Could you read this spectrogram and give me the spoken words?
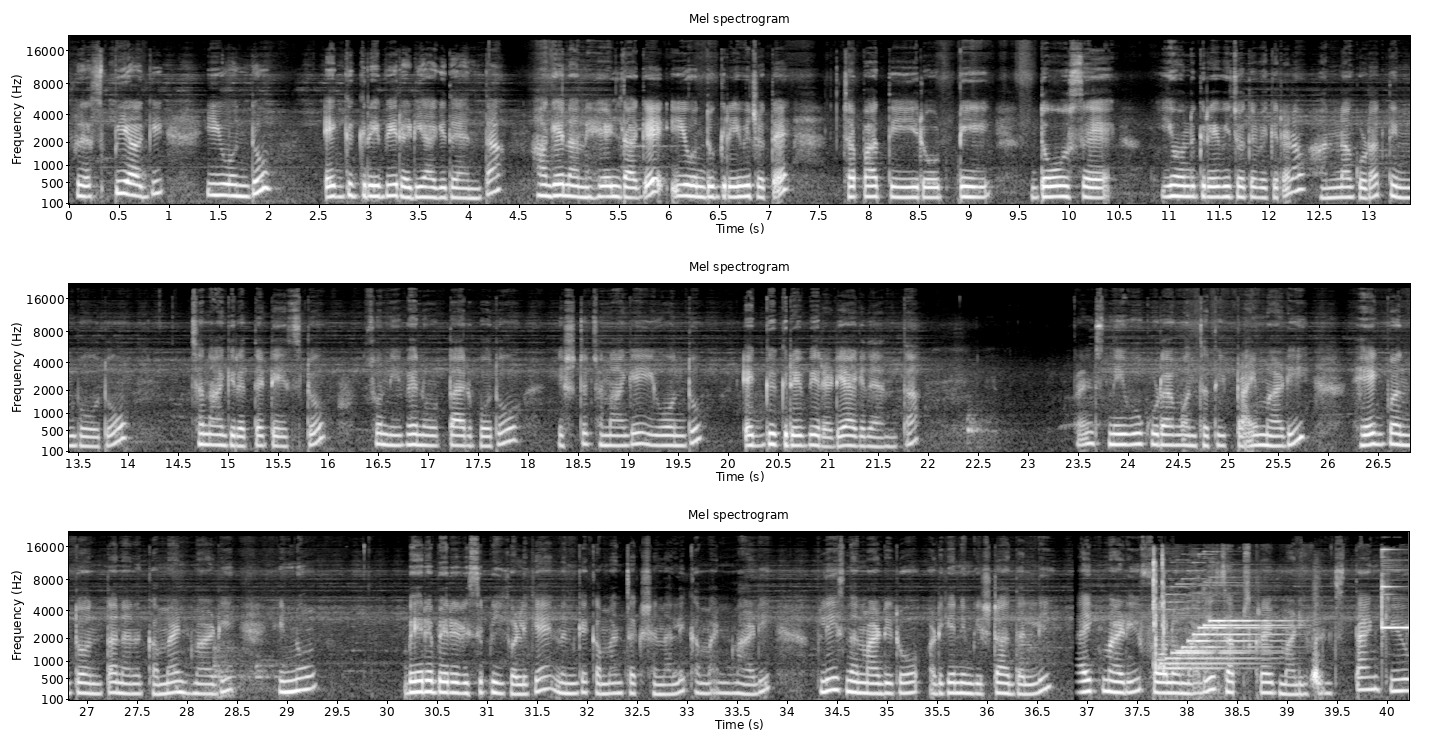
ಕ್ರಿಸ್ಪಿಯಾಗಿ ಈ ಒಂದು ಎಗ್ ಗ್ರೇವಿ ರೆಡಿಯಾಗಿದೆ ಅಂತ. ಹಾಗೆ ನಾನು ಹೇಳಿದಾಗೆ ಈ ಒಂದು ಗ್ರೇವಿ ಜೊತೆ ಚಪಾತಿ, ರೊಟ್ಟಿ, ದೋಸೆ, ಈ ಒಂದು ಗ್ರೇವಿ ಜೊತೆ ಬೇಕಿದ್ರೆ ನಾವು ಅನ್ನ ಕೂಡ ತಿನ್ಬೋದು. ಚೆನ್ನಾಗಿರುತ್ತೆ ಟೇಸ್ಟು. ಸೊ ನೀವೇ ನೋಡ್ತಾ ಇರ್ಬೋದು ಎಷ್ಟು ಚೆನ್ನಾಗಿ ಈ ಒಂದು ಎಗ್ ಗ್ರೇವಿ ರೆಡಿಯಾಗಿದೆ ಅಂತ. ಫ್ರೆಂಡ್ಸ್, ನೀವು ಕೂಡ ಒಂದ್ಸತಿ ಟ್ರೈ ಮಾಡಿ, ಹೇಗೆ ಬಂತು ಅಂತ ನನಗೆ ಕಮೆಂಟ್ ಮಾಡಿ. ಇನ್ನೂ ಬೇರೆ ಬೇರೆ ರೆಸಿಪಿಗಳಿಗೆ ನನಗೆ ಕಮೆಂಟ್ ಸೆಕ್ಷನಲ್ಲಿ ಕಮೆಂಟ್ ಮಾಡಿ. ಪ್ಲೀಸ್, ನಾನು ಮಾಡಿರೋ ಅಡುಗೆ ನಿಮ್ಗೆ ಇಷ್ಟ ಆದಲ್ಲಿ ಲೈಕ್ ಮಾಡಿ, ಫಾಲೋ ಮಾಡಿ, ಸಬ್ಸ್ಕ್ರೈಬ್ ಮಾಡಿ, ಫ್ರೆಂಡ್ಸ್. Thank you.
